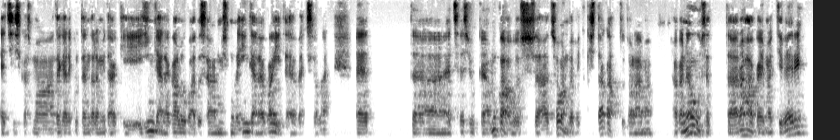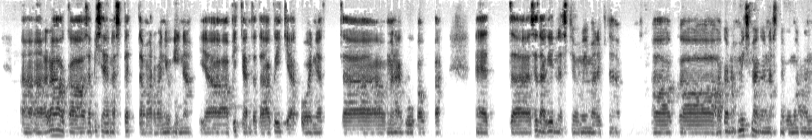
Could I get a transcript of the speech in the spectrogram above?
et siis kas ma tegelikult endale midagi hingele ka lubada saan, mis mulle hingele vai teeb, eks ole. et äh, et see niisugune mugavustsoon peab ikkagist tagatud olema, aga nõus, et rahaga ei motiveeri Äh, rahaga saab iseennast petta, ma arvan, juhina ja pikendada kõigi agooniat äh, mõne kuu kaupa. et äh, seda kindlasti on võimalik teha. aga, aga noh, miks me ka ennast nagu, ma arvan,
